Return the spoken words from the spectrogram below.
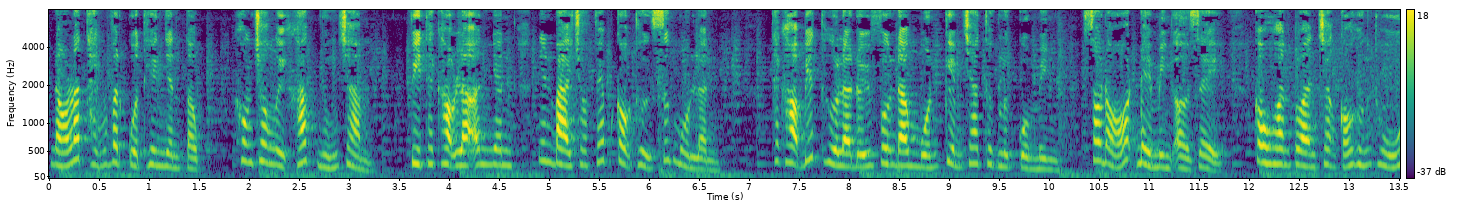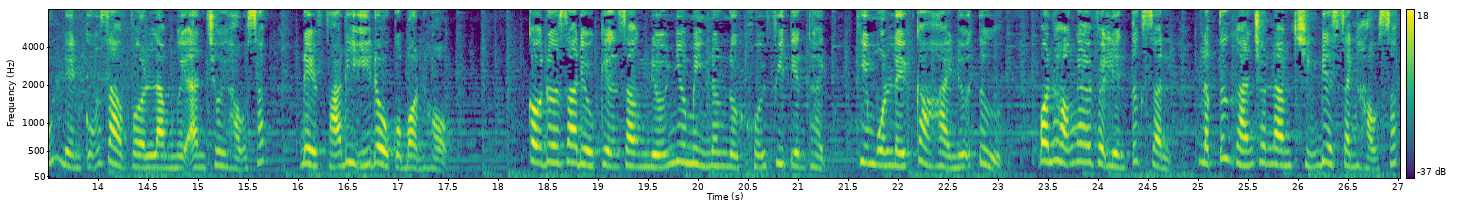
Nó là thánh vật của thiên nhân tộc, không cho người khác nhúng chàm. Vì Thạch Hạo là ân nhân nên bài cho phép cậu thử sức một lần. Thạch Hạo biết thừa là đối phương đang muốn kiểm tra thực lực của mình, sau đó để mình ở rể. Cậu hoàn toàn chẳng có hứng thú nên cũng giả vờ làm người ăn chơi háo sắc để phá đi ý đồ của bọn họ. Cậu đưa ra điều kiện rằng nếu như mình nâng được khối phi tiên thạch thì muốn lấy cả hai nữ tử. Bọn họ nghe vậy liền tức giận, lập tức gán cho nam chính biệt danh háo sắc.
